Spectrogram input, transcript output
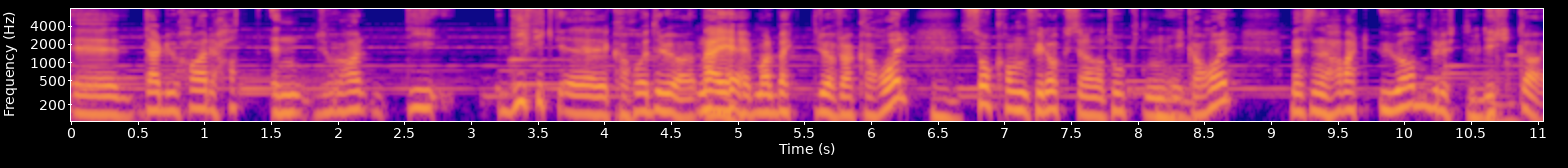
eh, der du har hatt en Du har De, de fikk eh, Nei, Malbec-drua fra Cahor. Mm. Så kom fylokseraen og tok den i Cahor. Mens den har vært uavbrutt Mm. dyrka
